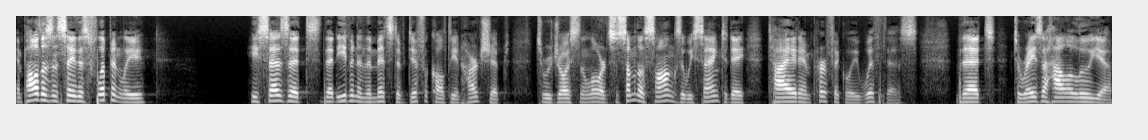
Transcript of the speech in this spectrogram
And Paul doesn't say this flippantly. He says that, that even in the midst of difficulty and hardship, to rejoice in the Lord. So some of those songs that we sang today tie it in perfectly with this. That to raise a hallelujah,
